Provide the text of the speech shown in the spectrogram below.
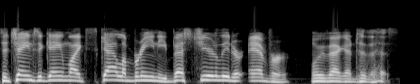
to change the game like Scalabrine, best cheerleader ever. We'll be back after this.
